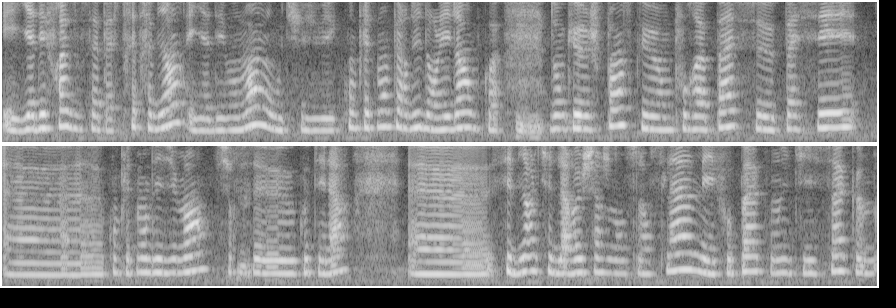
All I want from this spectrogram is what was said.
Et il y a des phrases où ça passe très très bien et il y a des moments où tu es complètement perdu dans les limbes quoi. Mm. Donc euh, je pense qu'on ne pourra pas se passer euh, complètement des humains sur ce côté-là. Euh, c'est bien qu'il y ait de la recherche dans ce lance-là, mais il faut pas qu'on utilise ça comme...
